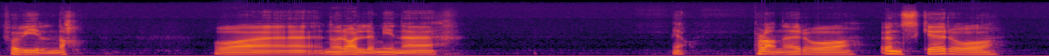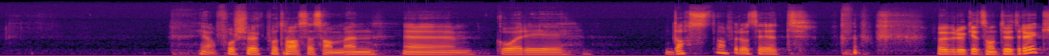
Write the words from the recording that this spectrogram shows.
for hvilen. da. Og eh, når alle mine planer og ønsker og ja, forsøk på å ta seg sammen eh, går i dass, da, for å si et For å bruke et sånt uttrykk.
